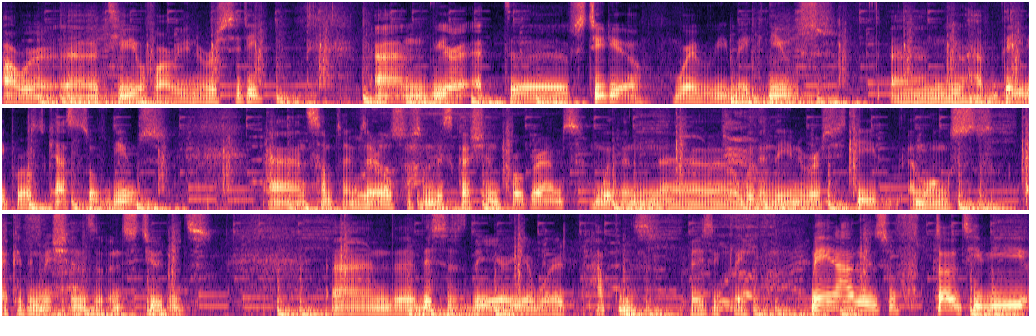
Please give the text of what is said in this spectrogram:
Our uh, TV of our university. And we are at the studio where we make news. And you have daily broadcasts of news. And sometimes there are also some discussion programs within, uh, within the university amongst academicians and students and uh, this is the area where it happens basically. Main audience of Dao TV,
